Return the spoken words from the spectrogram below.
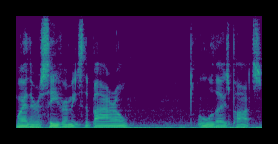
where the receiver meets the barrel, all those parts.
